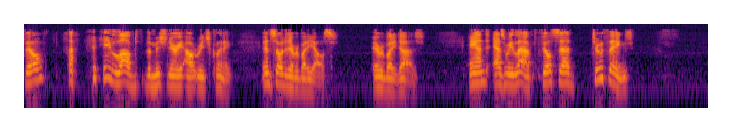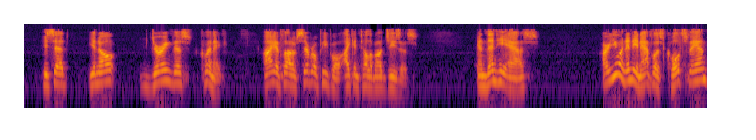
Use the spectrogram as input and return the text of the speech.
Phil, he loved the missionary outreach clinic, and so did everybody else. Everybody does. And as we left, Phil said two things. He said, You know, during this clinic, I have thought of several people I can tell about Jesus. And then he asks, Are you an Indianapolis Colts fan?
